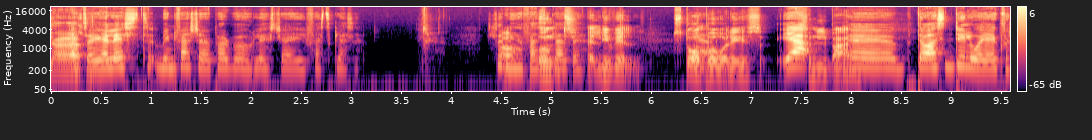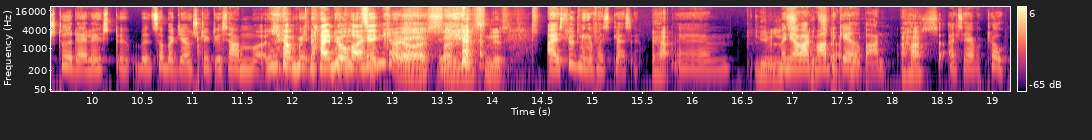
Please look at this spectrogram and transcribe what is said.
Ja! Altså, jeg læste, min første Harry Potter-bog læste jeg i første klasse. Slutningen af første ungt klasse. alligevel. Stor Ja. bog at læse, Ja, sådan en lille barn. øh, der var også en del ord, jeg ikke forstod, da jeg læste men så måtte jeg jo stykke det sammen og lave mine egne ord, ikke? tænker jeg også sådan lidt, sådan lidt, Ej, slutningen af første klasse. ja, alligevel men jeg var et meget begavet barn. Aha. Så, altså, jeg var klog.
